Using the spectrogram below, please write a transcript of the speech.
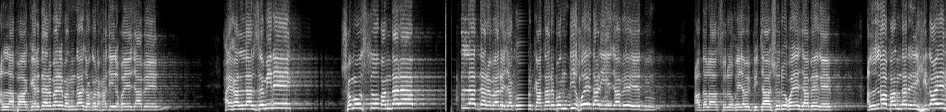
আল্লাহ পাকের দরবারে বান্দা যখন হাজির হয়ে যাবেন, হায় আল্লাহর জমিনে সমস্ত বান্দারা আল্লাহ দরবারে যখন কাতার বন্দি হয়ে দাঁড়িয়ে যাবেন, আদালত শুরু হয়ে যাবে, বিচার শুরু হয়ে যাবে আল্লাহ বান্দারের হৃদয়ের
